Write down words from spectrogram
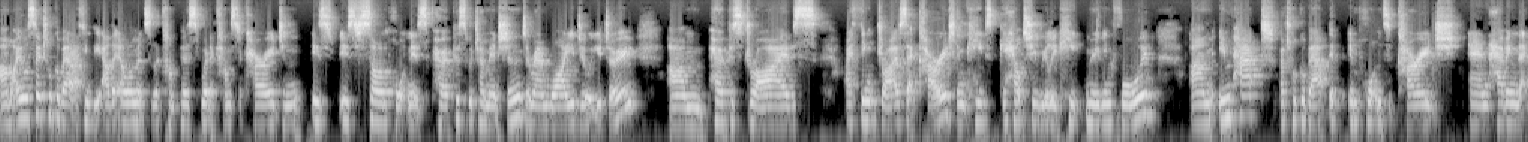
Um, I also talk about, I think, the other elements of the compass when it comes to courage and is is so important is purpose, which I mentioned around why you do what you do. Um, purpose drives, I think, drives that courage and keeps helps you really keep moving forward. Um, impact, I talk about the importance of courage and having that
